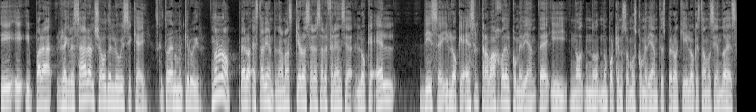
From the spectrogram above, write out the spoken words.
y, y, y para regresar al show de Louis C.K., Es que todavía no me quiero ir. no, no, no, pero está bien, nada más quiero hacer esa referencia. Lo que él dice y lo que es el trabajo del comediante, y no, no, no porque no somos comediantes, pero aquí lo que estamos haciendo es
